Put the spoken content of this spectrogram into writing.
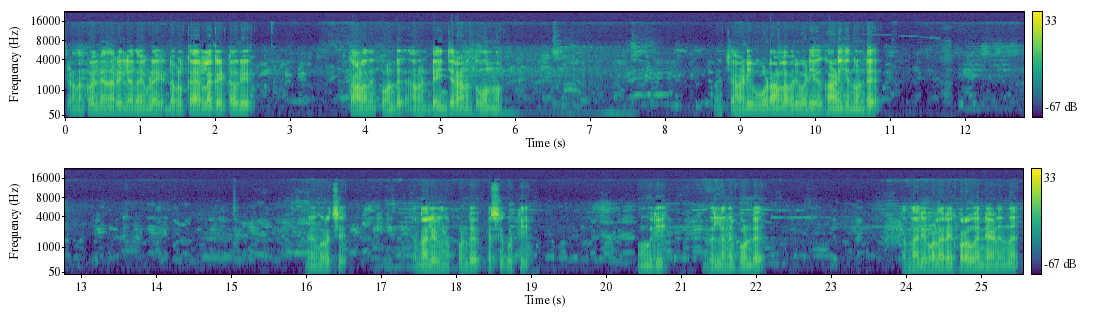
കിടന്നൊക്കെ ഇല്ലെന്ന് അറിയില്ല. അതാ ഇവിടെ ഡബിൾ കയറിലൊക്കെ ഇട്ട ഒരു കാള നിൽപ്പുണ്ട് അവൻ ഡേഞ്ചറാണെന്ന് തോന്നുന്നു. ചാടി ഓടാനുള്ള പരിപാടിയൊക്കെ കാണിക്കുന്നുണ്ട്. അതിന് കുറച്ച് കന്നാലികൾ നിൽപ്പുണ്ട് പശുക്കുട്ടി മൂരി ഇതെല്ലാം നിൽപ്പുണ്ട് കന്നാലി വളരെ കുറവ് തന്നെയാണിന്ന് ഇതിന്റെ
